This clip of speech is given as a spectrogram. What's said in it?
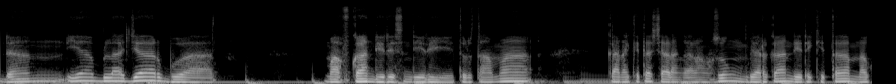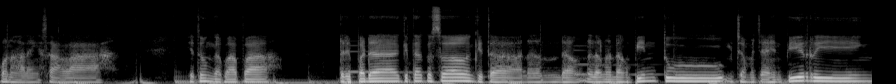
dan ya belajar buat maafkan diri sendiri, terutama karena kita secara nggak langsung membiarkan diri kita melakukan hal yang salah. Itu nggak apa-apa. Daripada kita kesel, kita nendang-nendang pintu, mecah-mecahin piring,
